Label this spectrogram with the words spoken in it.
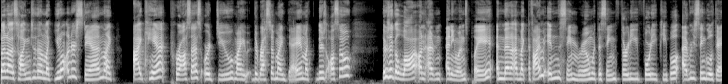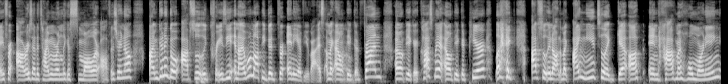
But I was talking to them like, you don't understand. Like I can't process or do my the rest of my day. I'm like, there's also there's like a lot on anyone's plate. And then I'm like, if I'm in the same room with the same 30, 40 people every single day for hours at a time, and we're in like a smaller office right now, I'm gonna go absolutely crazy and I will not be good for any of you guys. I'm like, I won't be a good friend. I won't be a good classmate. I won't be a good peer. Like, absolutely not. I'm like, I need to like get up and have my whole morning.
